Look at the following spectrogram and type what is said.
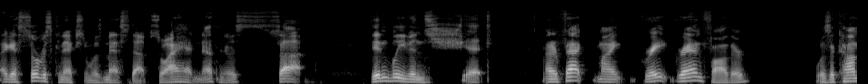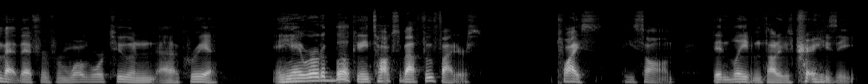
i guess service connection was messed up so i had nothing it was sucked didn't believe in shit matter of fact my great grandfather was a combat veteran from world war ii in uh, korea and he wrote a book and he talks about foo fighters twice he saw him didn't believe him thought he was crazy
